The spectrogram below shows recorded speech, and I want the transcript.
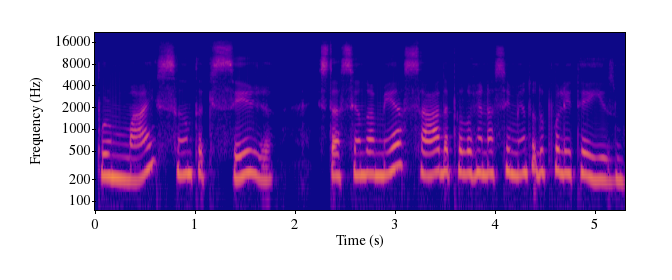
por mais santa que seja, está sendo ameaçada pelo renascimento do politeísmo.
